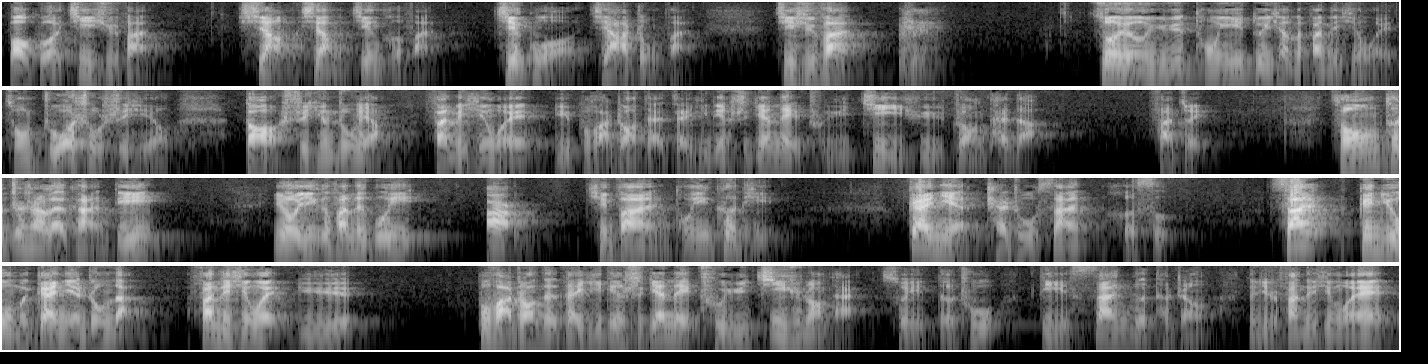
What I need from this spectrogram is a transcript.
包括继续犯、想象竞合犯、结果加重犯。继续犯 作用于同一对象的犯罪行为，从着手实行到实行终了，犯罪行为与不法状态在一定时间内处于继续状态的犯罪。从特征上来看，第一，有一个犯罪故意；二，侵犯同一客体。概念拆出三和四。三，根据我们概念中的犯罪行为与不法状态在一定时间内处于继续状态，所以得出第三个特征，那就是犯罪行为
